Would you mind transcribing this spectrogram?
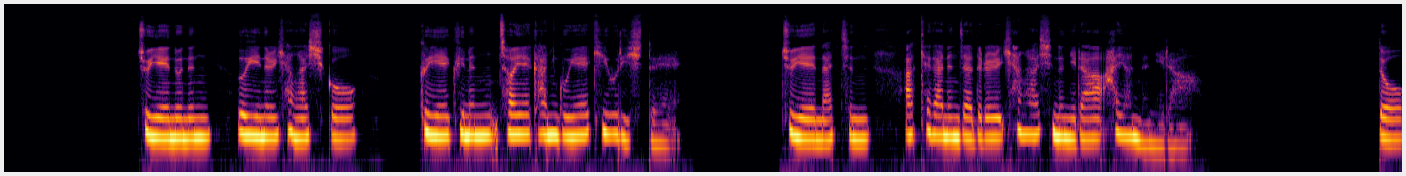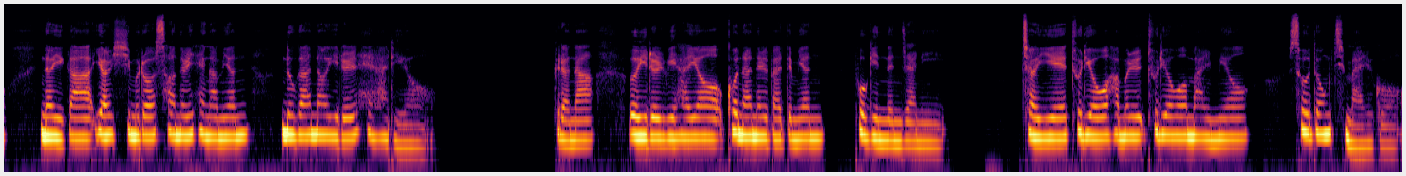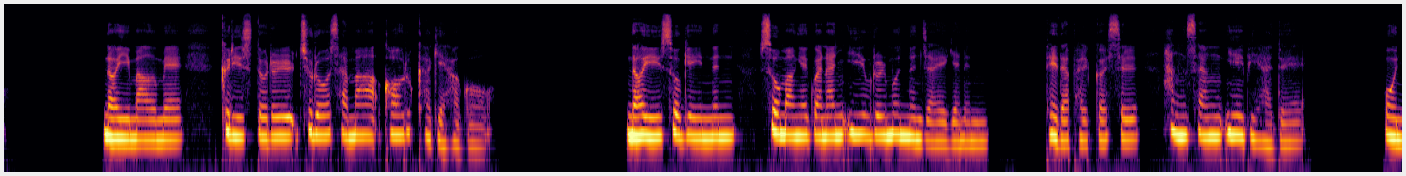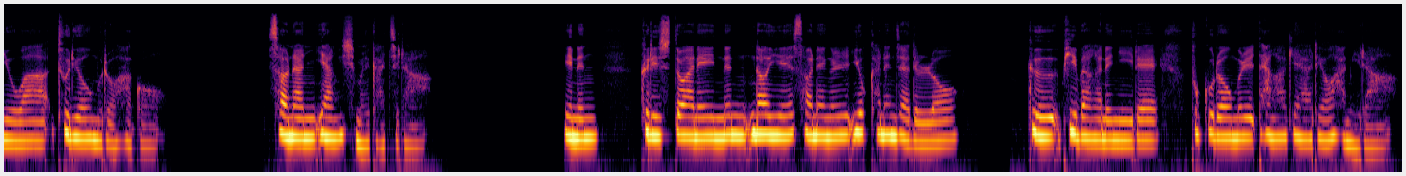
주의 눈은 의인을 향하시고 그의 귀는 저의 간구에 기울이시되 주의 낯은 악해가는 자들을 향하시느니라 하였느니라. 또 너희가 열심으로 선을 행하면 누가 너희를 해하리요. 그러나 의를 위하여 고난을 받으면 복 있는 자니 저희의 두려워함을 두려워 말며 소동치 말고 너희 마음에 그리스도를 주로 삼아 거룩하게 하고 너희 속에 있는 소망에 관한 이유를 묻는 자에게는 대답할 것을 항상 예비하되 온유와 두려움으로 하고 선한 양심을 가지라. 이는 그리스도 안에 있는 너희의 선행을 욕하는 자들로 그 비방하는 일에 부끄러움을 당하게 하려 함이라.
